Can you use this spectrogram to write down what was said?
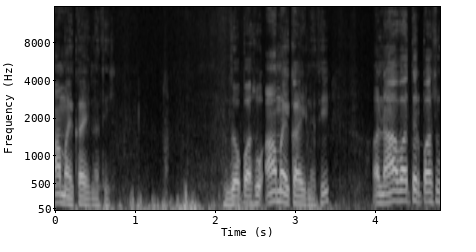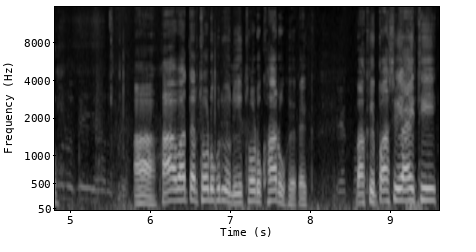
આમાંય કાંઈ નથી. જો પાછું આમાંય કાંઈ નથી. અને આ વાતર પાછું હા આ વાતર થોડુંક રહ્યું ને એ થોડુંક સારું છે કંઈક. બાકી પાછું અહીંથી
